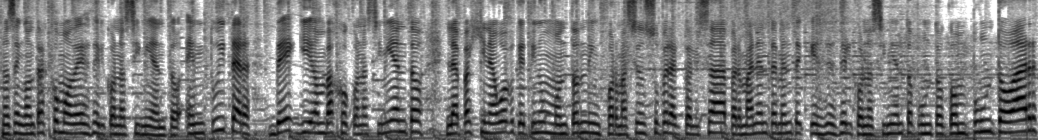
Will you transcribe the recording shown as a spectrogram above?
nos encontrás como Desde el Conocimiento. En Twitter, de guion bajo conocimiento. La página web que tiene un montón de información súper actualizada permanentemente, que es desde el conocimiento.com.ar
